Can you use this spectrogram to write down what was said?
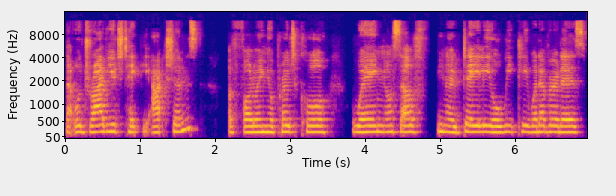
that will drive you to take the actions of following your protocol, weighing yourself, you know, daily or weekly, whatever it is,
